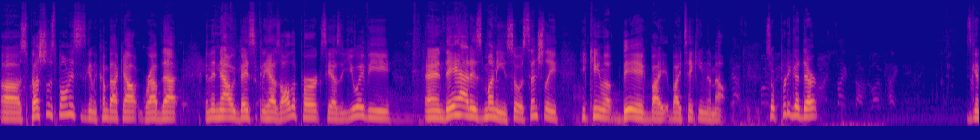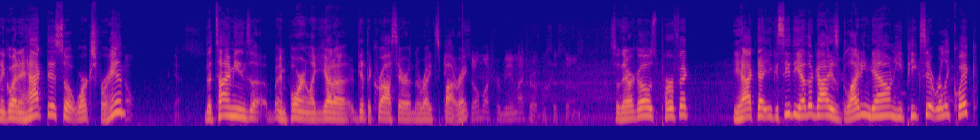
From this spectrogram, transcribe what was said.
uh, specialist bonus. He's going to come back out, grab that. And then now he basically has all the perks. He has a UAV, and they had his money. So essentially, he came up big by, by taking them out. So pretty good there. He's going to go ahead and hack this so it works for him. The timing's uh, important. Like, you got to get the crosshair in the right spot, right? So much for being my trophy system. So there it goes. Perfect. He hacked that. You can see the other guy is gliding down. He peeks it really quick.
